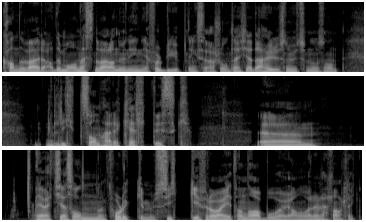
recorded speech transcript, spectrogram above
Kan det være Det må nesten være noen inne i fordypningsreaksjon, tenker jeg. Det høres ut som noe sånn litt sånn herre keltisk uh, Jeg vet ikke, sånn folkemusikk fra ei av naboøyene våre, eller noe slikt.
